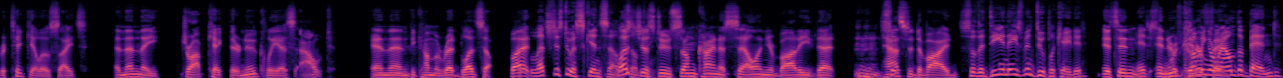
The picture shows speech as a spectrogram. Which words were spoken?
reticulocytes, and then they drop kick their nucleus out and then become a red blood cell. But let's just do a skin cell. let's just do some kind of cell in your body that has to divide. So the DNA's been duplicated. It's in. It's inter- we're coming interphase. around the bend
